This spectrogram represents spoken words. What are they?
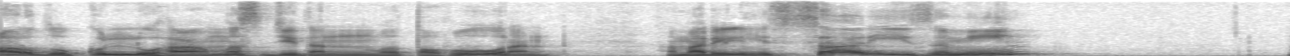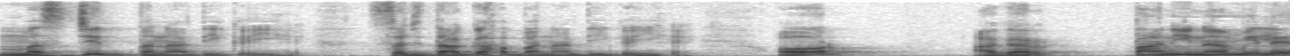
अर्द कुल्लुहा मस्जिदन व तहूरन। हमारे लिए सारी ज़मीन मस्जिद बना दी गई है, सजदागाह बना दी गई है। और अगर पानी ना मिले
